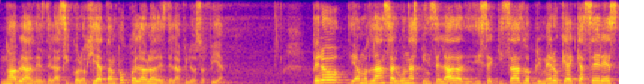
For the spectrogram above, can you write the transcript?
no habla desde la psicología, tampoco él habla desde la filosofía. Pero, digamos, lanza algunas pinceladas y dice, quizás lo primero que hay que hacer es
